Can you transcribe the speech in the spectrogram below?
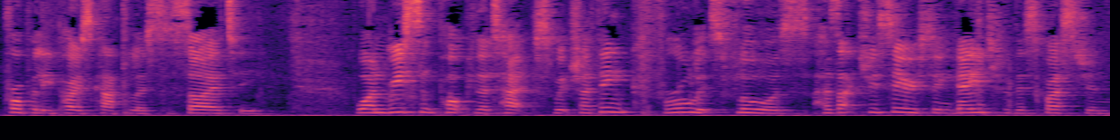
properly post capitalist society. One recent popular text, which I think, for all its flaws, has actually seriously engaged with this question,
